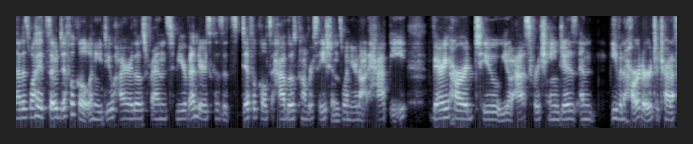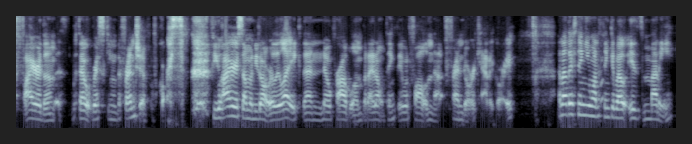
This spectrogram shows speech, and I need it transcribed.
that is why it's so difficult when you do hire those friends to be your vendors because it's difficult to have those conversations when you're not happy. Very hard to you know ask for changes and even harder to try to fire them without risking the friendship, of course. if you hire someone you don't really like, then no problem, but I don't think they would fall in that friendor category. Another thing you want to think about is money.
